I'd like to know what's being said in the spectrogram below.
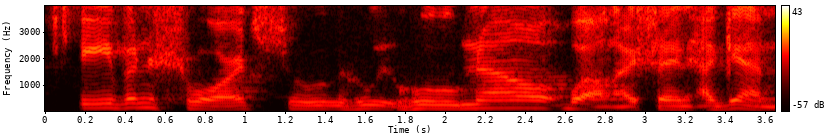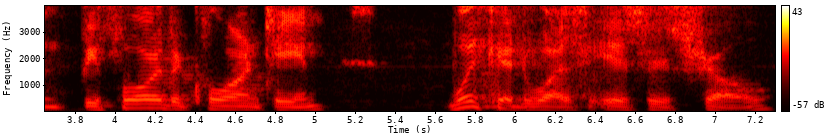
Stephen Schwartz, who, who, who now, well, I say again, before the quarantine, Wicked was is his show,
